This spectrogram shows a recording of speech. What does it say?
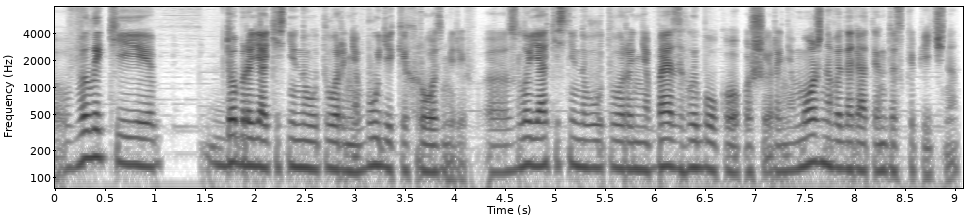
Великі доброякісні новоутворення будь-яких розмірів, е, злоякісні новоутворення без глибокого поширення можна видаляти ендоскопічно.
